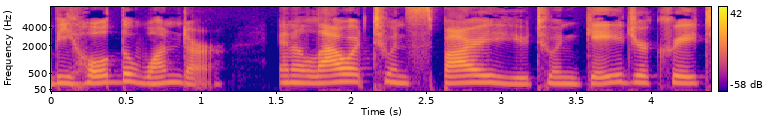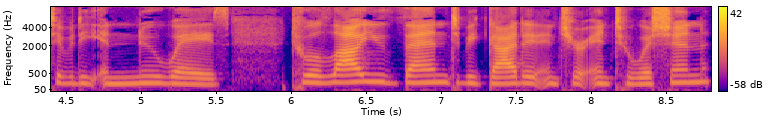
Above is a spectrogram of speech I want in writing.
Behold the wonder and allow it to inspire you to engage your creativity in new ways, to allow you then to be guided into your intuition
